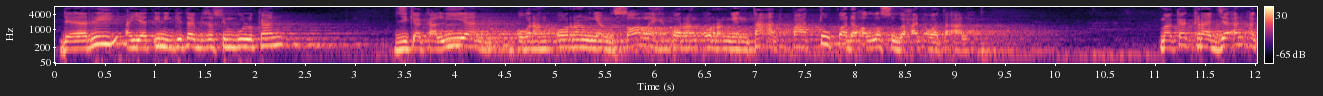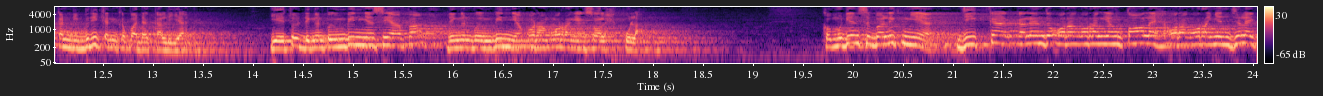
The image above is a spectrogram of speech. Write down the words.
dari ayat ini kita bisa simpulkan jika kalian orang-orang yang soleh, orang-orang yang taat, patuh pada Allah Subhanahu wa Ta'ala, maka kerajaan akan diberikan kepada kalian, yaitu dengan pemimpinnya siapa? Dengan pemimpinnya orang-orang yang soleh pula. Kemudian sebaliknya, jika kalian itu orang-orang yang toleh, orang-orang yang jelek,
